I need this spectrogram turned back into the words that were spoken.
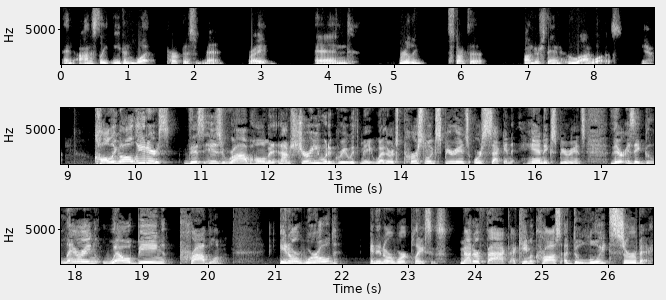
and honestly even what purpose meant right and really start to understand who I was. Yeah. Calling all leaders. This is Rob Holman, and I'm sure you would agree with me, whether it's personal experience or second hand experience, there is a glaring well being problem in our world and in our workplaces. Matter of fact, I came across a Deloitte survey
